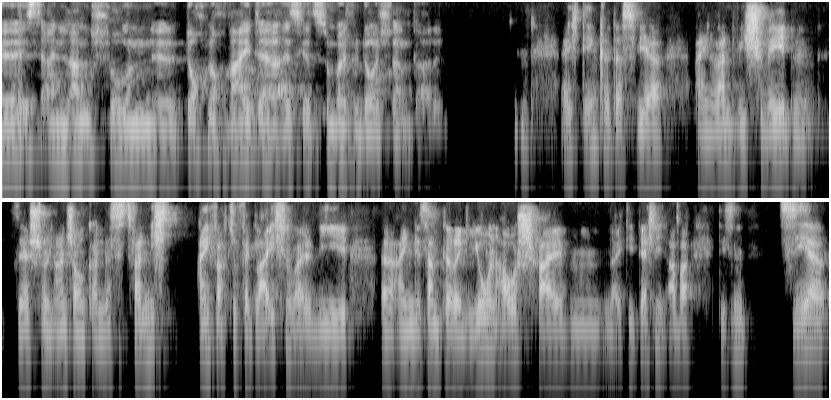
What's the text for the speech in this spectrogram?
ist ein Land schon äh, doch noch weiter als jetzt zum Beispiel Deutschland gerade? Ich denke, dass wir ein Land wie Schweden sehr schön anschauen können. Das ist zwar nicht einfach zu vergleichen, weil die äh, eine gesamte Region ausschreiben, IT-Technik, aber die sind sehr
